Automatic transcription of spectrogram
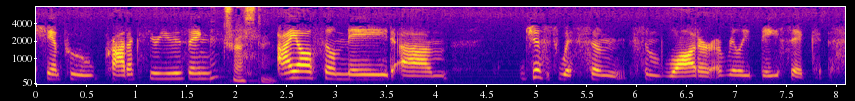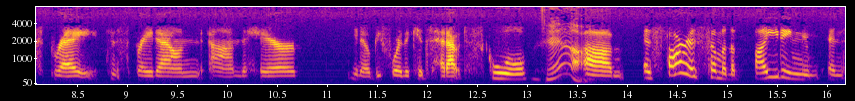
shampoo products you're using. Interesting. I also made um, just with some some water a really basic spray to spray down um, the hair, you know, before the kids head out to school. Yeah. Um, as far as some of the biting and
